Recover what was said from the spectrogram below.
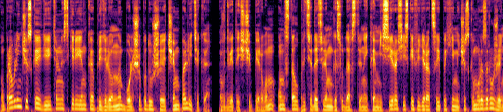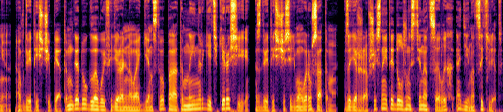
Управленческая деятельность Кириенко определенно больше по душе, чем политика. В 2001 он стал председателем Государственной комиссии Российской Федерации по химическому разоружению, а в 2005 году главой Федерального агентства по атомной энергетике России с 2007 Росатома, задержавшись на этой должности на целых 11 лет.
